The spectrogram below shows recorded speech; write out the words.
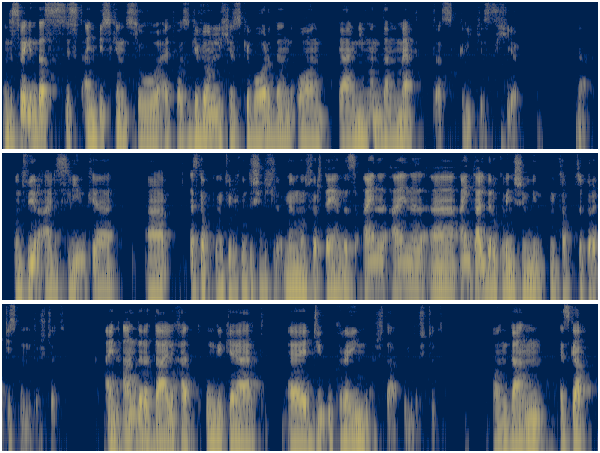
Und deswegen, das ist ein bisschen zu etwas Gewöhnliches geworden und ja, niemand dann merkt, dass Krieg ist hier. Ja. Und wir als Linke, äh, es gab natürlich unterschiedliche, man muss verstehen, dass eine, eine, äh, ein Teil der ukrainischen Linken hat Separatisten unterstützt. Ein anderer Teil hat umgekehrt äh, die Ukraine stark unterstützt. Und dann, es gab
